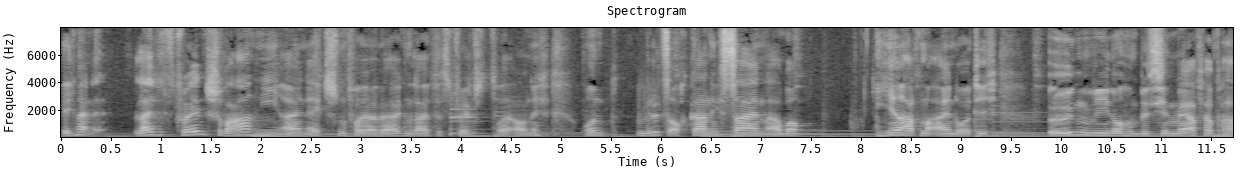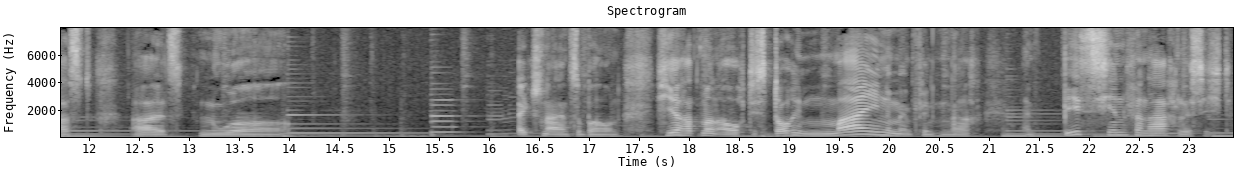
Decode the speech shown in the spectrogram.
ich meine, Life is Strange war nie ein Actionfeuerwerk, Life is Strange 2 auch nicht und will es auch gar nicht sein, aber hier hat man eindeutig irgendwie noch ein bisschen mehr verpasst, als nur Action einzubauen. Hier hat man auch die Story meinem Empfinden nach ein bisschen vernachlässigt.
